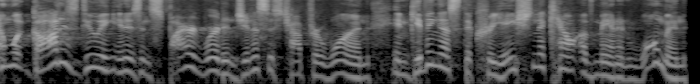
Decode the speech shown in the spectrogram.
And what God is doing in his inspired word in Genesis chapter 1, in giving us the creation account of man and woman,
